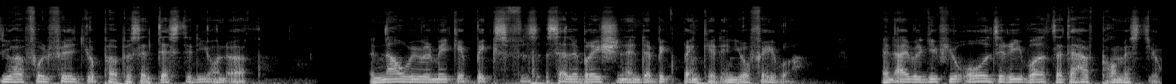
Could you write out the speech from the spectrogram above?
You have fulfilled your purpose and destiny on earth. And now we will make a big celebration and a big banquet in your favor. And I will give you all the rewards that I have promised you.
